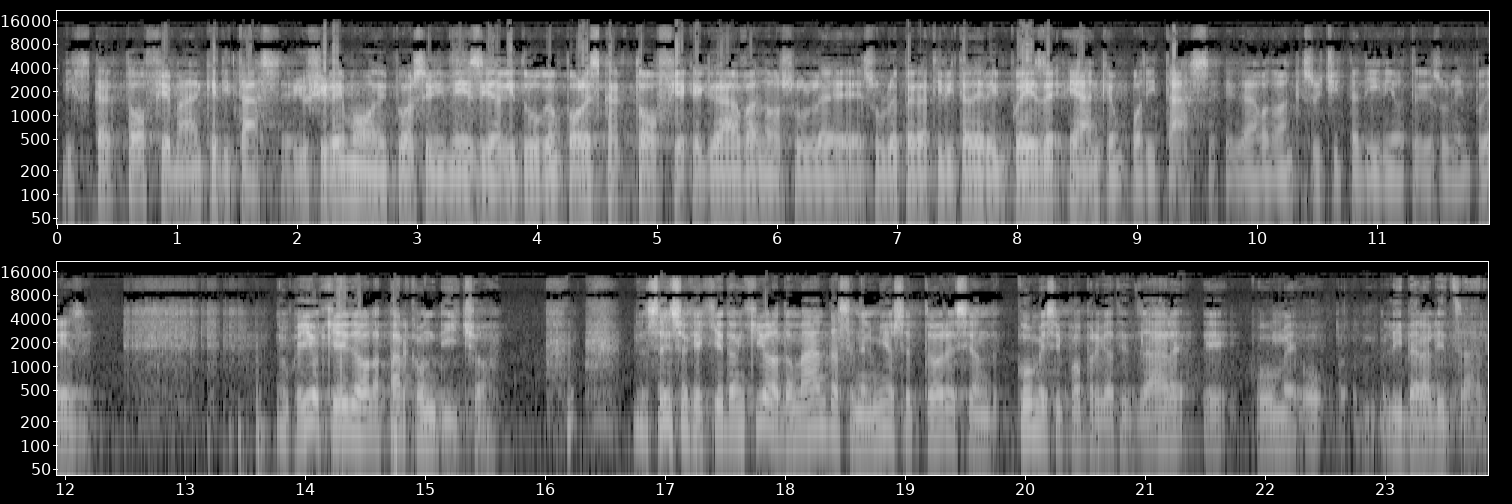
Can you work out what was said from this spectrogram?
di scartoffie ma anche di tasse. Riusciremo nei prossimi mesi a ridurre un po' le scartoffie che gravano sulle, sull'operatività delle imprese e anche un po' di tasse che gravano anche sui cittadini oltre che sulle imprese? Dunque io chiedo la par condicio, nel senso che chiedo anch'io la domanda se nel mio settore si and- come si può privatizzare e come o liberalizzare.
